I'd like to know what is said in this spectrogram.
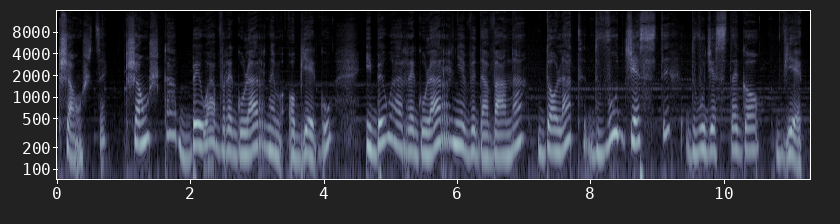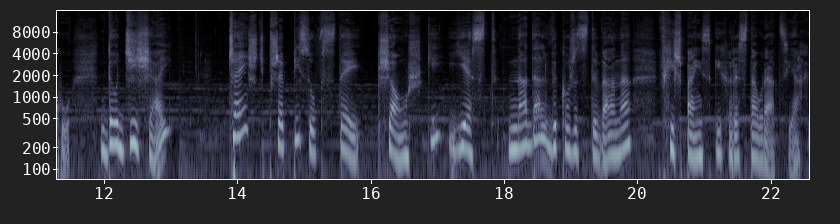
książce? Książka była w regularnym obiegu i była regularnie wydawana do lat dwudziestych XX wieku. Do dzisiaj część przepisów z tej książki jest nadal wykorzystywana w hiszpańskich restauracjach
